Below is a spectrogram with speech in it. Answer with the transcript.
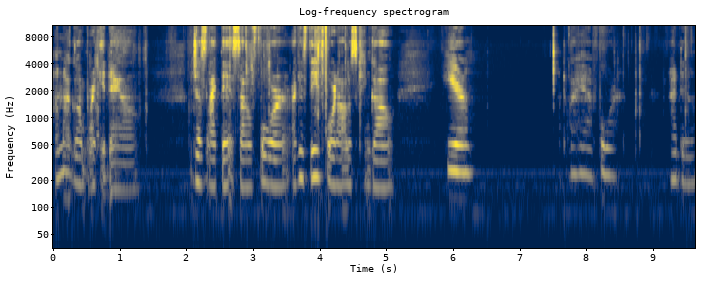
I'm not going to break it down just like that. So for, I guess these $4 can go here. Do I have four? I do.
